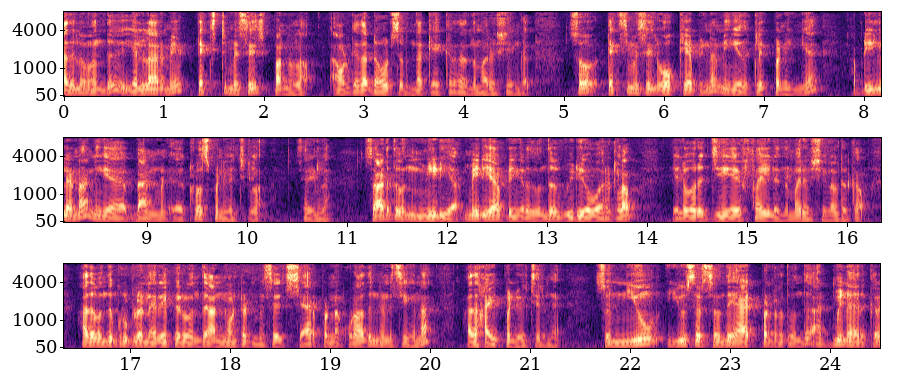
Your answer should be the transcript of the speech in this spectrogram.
அதில் வந்து எல்லாருமே டெக்ஸ்ட் மெசேஜ் பண்ணலாம். அவங்களுக்கு எதாவது டவுட்ஸ் இருந்தால் கேட்குறது அந்த மாதிரி விஷயங்கள். ஸோ டெக்ஸ்ட் மெசேஜ் ஓகே அப்படின்னா நீங்கள் இது கிளிக் பண்ணிக்கிங்க. அப்படி இல்லைன்னா நீங்கள் பேன் பண்ணி க்ளோஸ் பண்ணி வச்சுக்கலாம். சரிங்களா? ஸோ அடுத்து வந்து மீடியா மீடியா அப்படிங்கிறது வந்து வீடியோவாக இருக்கலாம். இல்லை ஒரு ஜிஏ ஃபைல் இந்த மாதிரி விஷயங்கள் இருக்கலாம். அதை வந்து குரூப்பில் நிறைய பேர் வந்து அன்வான்ட் மெசேஜ் ஷேர் பண்ணக்கூடாதுன்னு நினச்சிங்கன்னா அதை ஹைட் பண்ணி வச்சுருங்க. ஸோ நியூ யூசர்ஸ் வந்து ஆட் பண்ணுறது வந்து அட்மினாக இருக்கிற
